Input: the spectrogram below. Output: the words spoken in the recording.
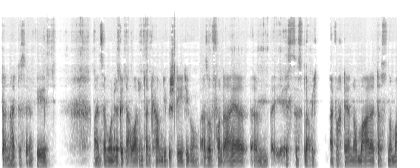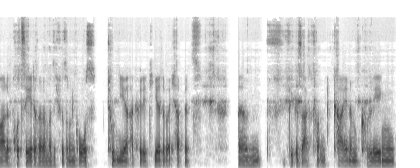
dann hat es irgendwie ein, zwei Monate gedauert und dann kam die Bestätigung. Also von daher ähm, ist das, glaube ich, einfach der normale, das normale Prozedere, wenn man sich für so ein Großturnier akkreditiert. Aber ich habe jetzt, ähm, wie gesagt, von keinem Kollegen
